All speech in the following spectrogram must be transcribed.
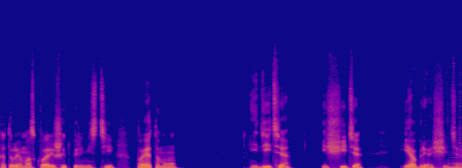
которые Москва решит перенести. Поэтому идите, ищите и обрящите.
